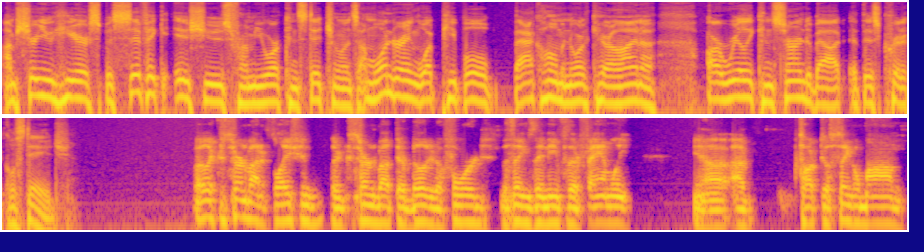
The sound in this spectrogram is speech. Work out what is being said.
I'm sure you hear specific issues from your constituents. I'm wondering what people back home in North Carolina are really concerned about at this critical stage. Well, they're concerned about inflation. They're concerned about their ability to afford the things they need for their family. You know, I talked to a single mom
